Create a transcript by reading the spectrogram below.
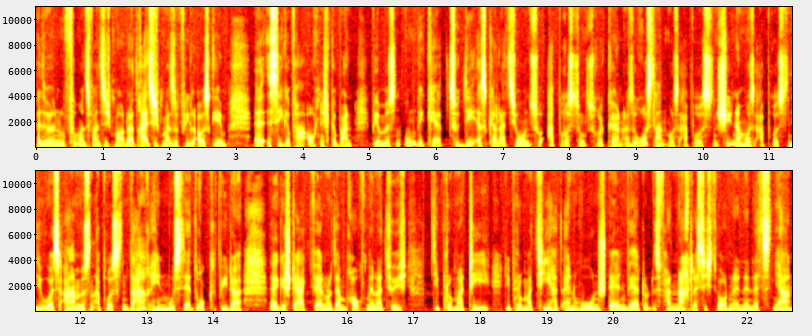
Also wenn wir nur 25 Mal oder 30 Mal so viel ausgeben, äh, ist die Gefahr auch nicht gebannt. Wir müssen umgekehrt zu Deeskalation, zu Abrüstung zurückkehren. Also Russland muss abrüsten, China muss abrüsten, die USA müssen abrüsten. Dahin muss der Druck wieder äh, gestärkt werden. Und dann brauchen wir natürlich Diplomatie. Diplomatie hat einen hohen Stellenwert und ist vernachlässigt worden in den letzten Jahren.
